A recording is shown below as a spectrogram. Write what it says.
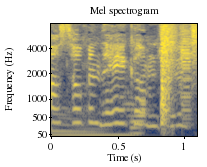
Think about the way that things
